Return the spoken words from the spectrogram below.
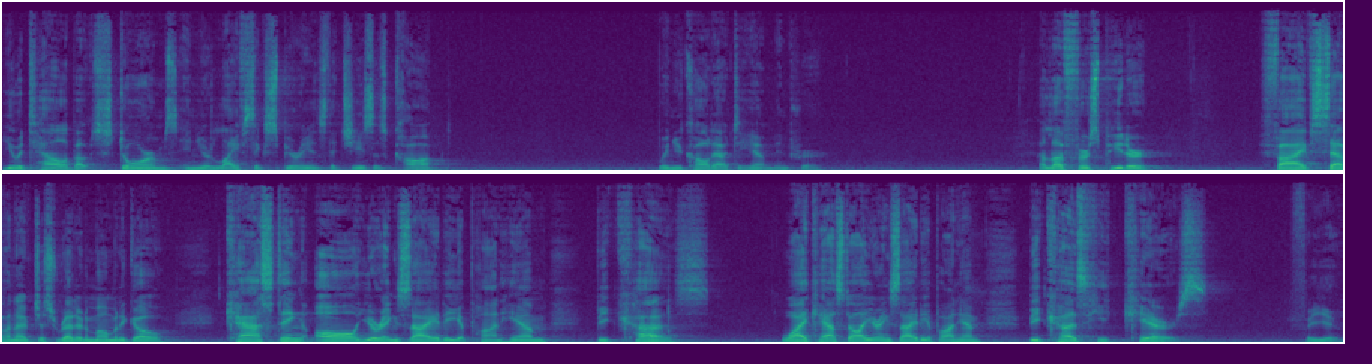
you would tell about storms in your life's experience that Jesus calmed when you called out to him in prayer. I love 1 Peter 5 7. I've just read it a moment ago casting all your anxiety upon Him because. Why cast all your anxiety upon Him? Because He cares for you.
